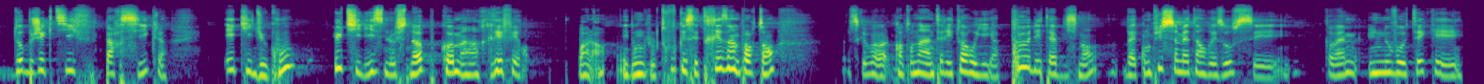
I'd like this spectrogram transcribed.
d'objectif par cycle et qui du coup utilisent le SNOP comme un référent. Voilà. Et donc je trouve que c'est très important parce que quand on a un territoire où il y a peu d'établissements, bah, qu'on puisse se mettre en réseau, c'est quand même une nouveauté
